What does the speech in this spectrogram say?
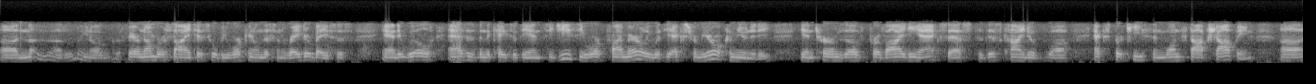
Uh, you know, a fair number of scientists who will be working on this on a regular basis, and it will, as has been the case with the NCGC, work primarily with the extramural community in terms of providing access to this kind of uh, expertise and one-stop shopping. Uh,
